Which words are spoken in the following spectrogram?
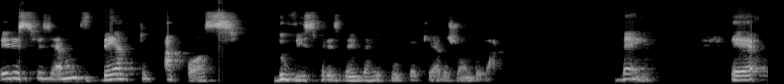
eles fizeram um veto à posse do vice-presidente da República, que era João Goulart. Bem, é,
